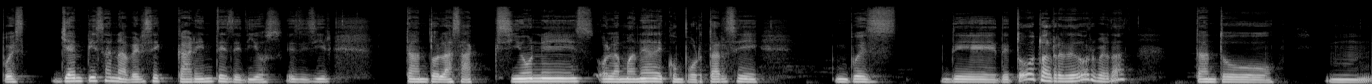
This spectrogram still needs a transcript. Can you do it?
pues ya empiezan a verse carentes de Dios, es decir, tanto las acciones o la manera de comportarse, pues, de, de todo tu alrededor, ¿verdad? Tanto mm,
